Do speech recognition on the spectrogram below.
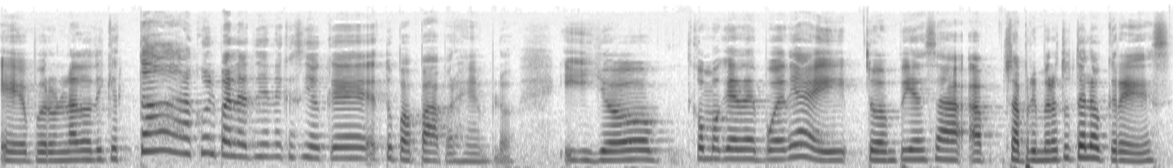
eh, por un lado, de que toda la culpa la tiene que ser yo que tu papá, por ejemplo. Y yo, como que después de ahí, tú empiezas a. O sea, primero tú te lo crees,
